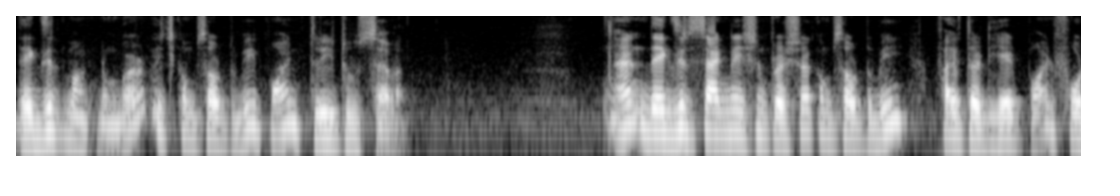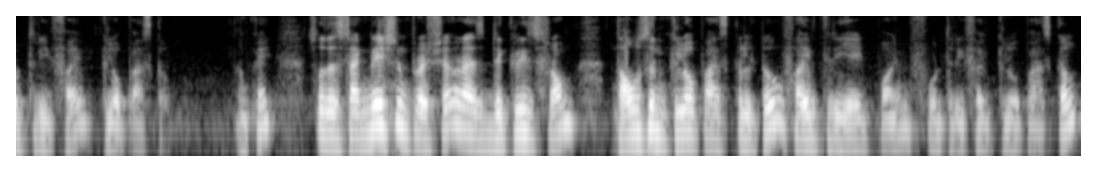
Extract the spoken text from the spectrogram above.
the exit Mach number which comes out to be 0.327 and the exit stagnation pressure comes out to be 538.435 kilopascal. Okay. So, the stagnation pressure has decreased from 1000 kilopascal to 538.435 kilopascal.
